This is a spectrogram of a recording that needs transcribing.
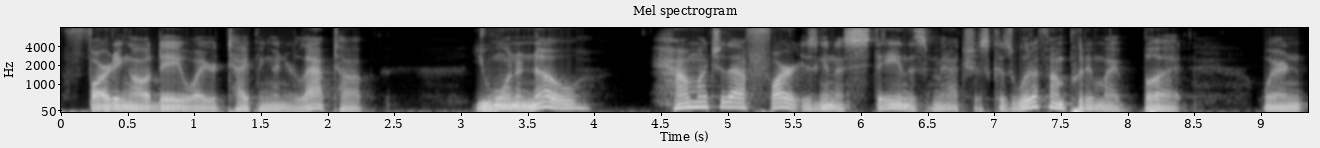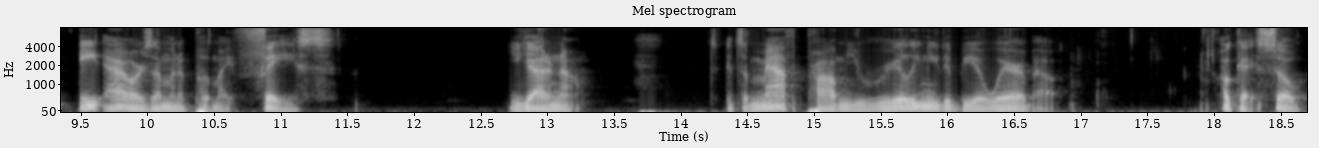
farting all day while you're typing on your laptop, you want to know how much of that fart is going to stay in this mattress. Because what if I'm putting my butt where in eight hours I'm going to put my face? You got to know. It's a math problem you really need to be aware about. Okay, so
